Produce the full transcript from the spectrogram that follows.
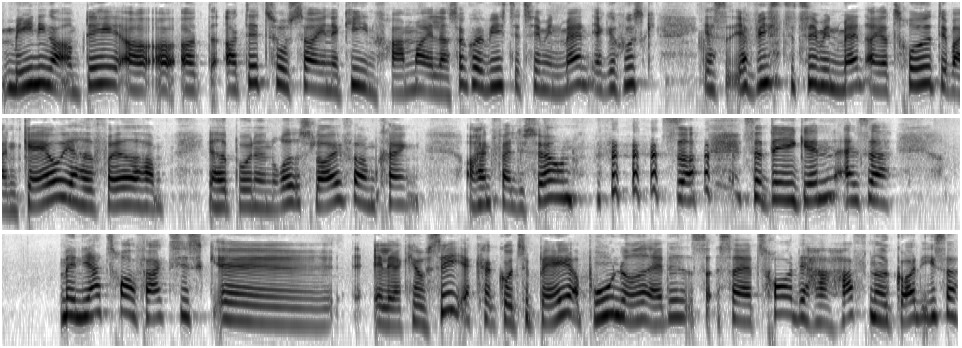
meninger om det, og, og, og, og det tog så energien fra mig, eller så kunne jeg vise det til min mand. Jeg kan huske, jeg, jeg viste det til min mand, og jeg troede, det var en gave, jeg havde foræret ham. Jeg havde bundet en rød sløjfe omkring, og han faldt i søvn. så, så det igen, altså... Men jeg tror faktisk, øh, eller jeg kan jo se, at jeg kan gå tilbage og bruge noget af det, så, så jeg tror, det har haft noget godt i sig.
